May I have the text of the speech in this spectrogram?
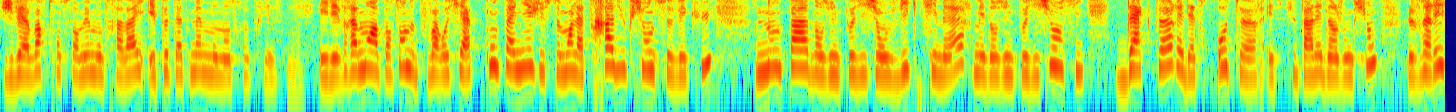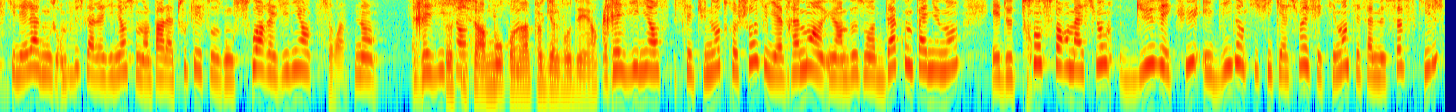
je vais avoir transformé mon travail et peut-être même mon entreprise. Mmh. Et il est vraiment important de pouvoir aussi accompagner justement la traduction de ce vécu, non pas dans une position victimaire, mais dans une position aussi d'acteur et d'être auteur. Et tu parlais d'injonction. Le vrai risque, il est là. Nous, en plus, la résilience, on en parle à toutes les sauces. Donc, soit résilient. C'est vrai. Non. Résistance. aussi, c'est un mot qu'on a un peu galvaudé. Hein. Résilience, c'est une autre chose. il y a vraiment eu un besoin d'accompagnement et de transformation du vécu et d'identification, effectivement, de ces fameux soft skills.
